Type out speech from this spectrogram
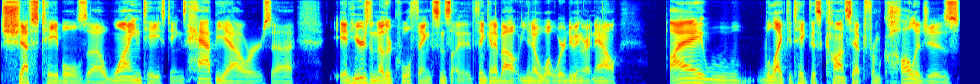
chef's tables, uh, wine tastings, happy hours. Uh, and here's another cool thing. Since I'm thinking about you know what we're doing right now, I would like to take this concept from colleges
